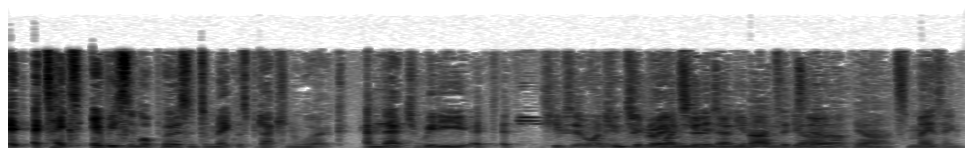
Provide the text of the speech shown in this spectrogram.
it, it takes every single person to make this production work, and that really it, it Keeps everyone keeps everyone integrated united. and- united yeah, yeah. yeah, it's amazing.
